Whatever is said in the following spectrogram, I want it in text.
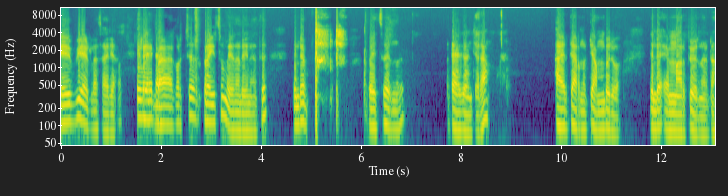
ഹെവി ആയിട്ടുള്ള സാരിയാണ് കുറച്ച് പ്രൈസും വരുന്നുണ്ട് ഇതിനകത്ത്. ഇതിന്റെ പ്രൈസ് വരുന്നത് ടാഗ് കാണിച്ചു തരാം ആയിരത്തി അറുന്നൂറ്റി അമ്പത് രൂപ. ഇതിന്റെ എം ആർ പി വരുന്നത് കേട്ടോ.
